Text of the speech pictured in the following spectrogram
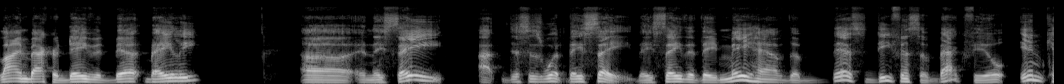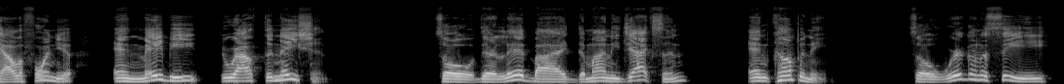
linebacker David ba- Bailey, uh, and they say I, this is what they say. They say that they may have the best defensive backfield in California and maybe throughout the nation. So they're led by Domani Jackson and company. So we're going to see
